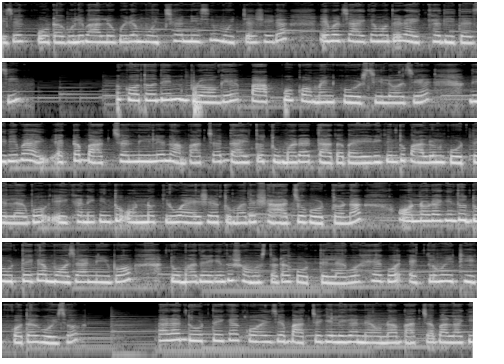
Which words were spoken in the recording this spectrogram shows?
এই যে কোটাগুলি ভালো করে মুচ্ছা নিছি মুচ্ছা সেরা এবার জায়গা মতো রাইখা দিতেছি। কতদিন ব্লগে পাপ্পু কমেন্ট করছিল যে দিদিভাই একটা বাচ্চা নিলে না, বাচ্চার দায়িত্ব তোমার আর দাদা ভাইয়েরই কিন্তু পালন করতে লাগবো। এইখানে কিন্তু অন্য কেউ এসে তোমাদের সাহায্য করতো না। অন্যরা কিন্তু দূর থেকে মজা নিব। তোমাদের কিন্তু সমস্তটা করতে লাগবো। হ্যাঁ গো, একদমই ঠিক কথা কইছো। তারা দূর থেকে কয় যে, বাচ্চা গেলেগা নেও না, বাচ্চা পালা কি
